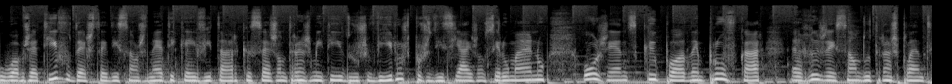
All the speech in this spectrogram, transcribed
O objetivo desta edição genética é evitar que sejam transmitidos vírus prejudiciais ao ser humano ou genes que podem provocar a rejeição do transplante.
